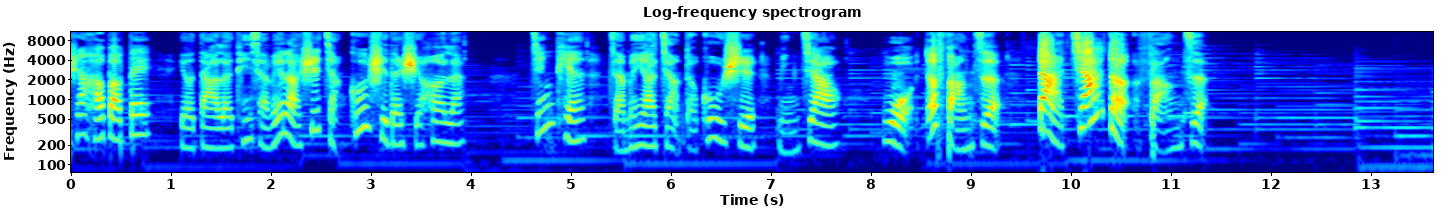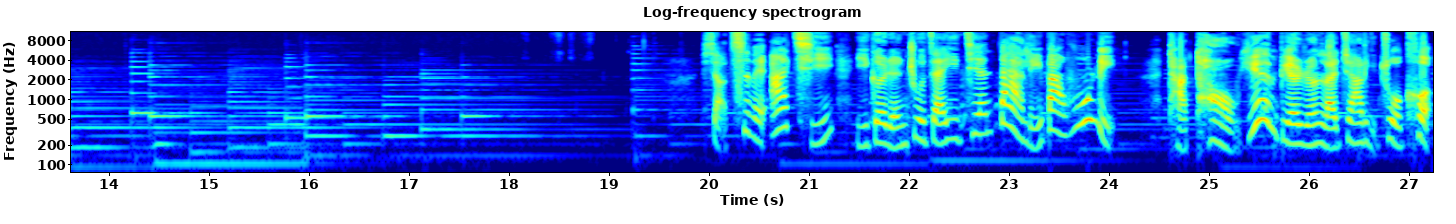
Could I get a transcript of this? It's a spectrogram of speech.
上好，宝贝，又到了听小薇老师讲故事的时候了。今天咱们要讲的故事名叫《我的房子，大家的房子》。小刺猬阿奇一个人住在一间大篱笆屋里，他讨厌别人来家里做客。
